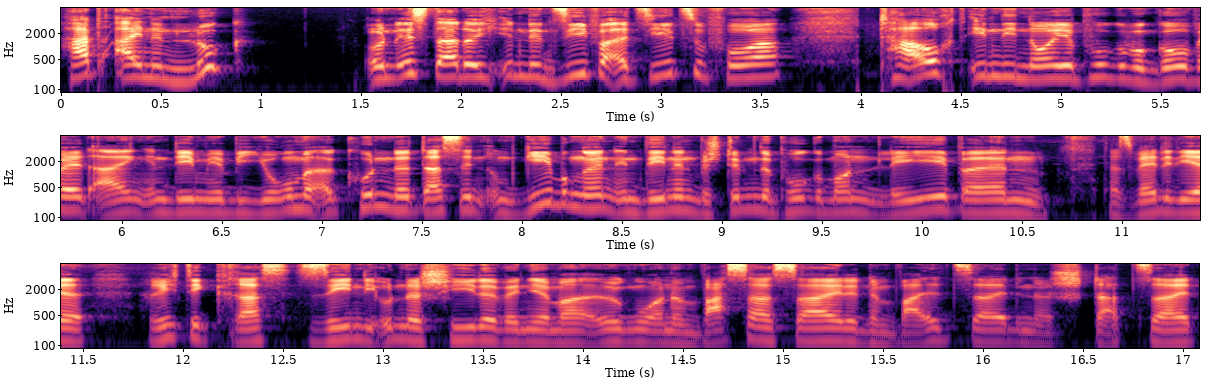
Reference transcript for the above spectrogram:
Hat einen Look und ist dadurch intensiver als je zuvor, taucht in die neue Pokémon Go-Welt ein, indem ihr Biome erkundet. Das sind Umgebungen, in denen bestimmte Pokémon leben. Das werdet ihr richtig krass sehen, die Unterschiede, wenn ihr mal irgendwo an einem Wasser seid, in einem Wald seid, in der Stadt seid,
